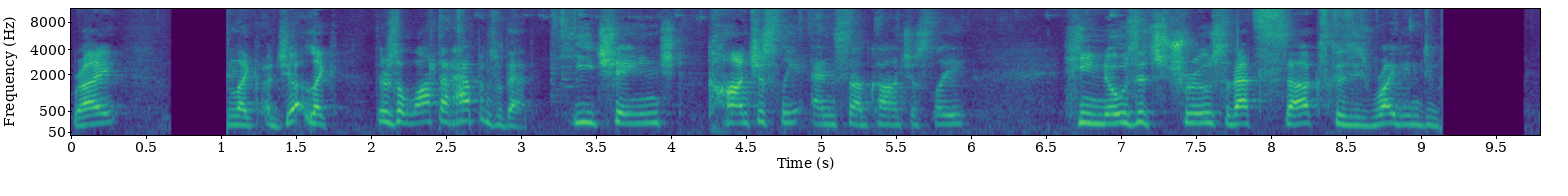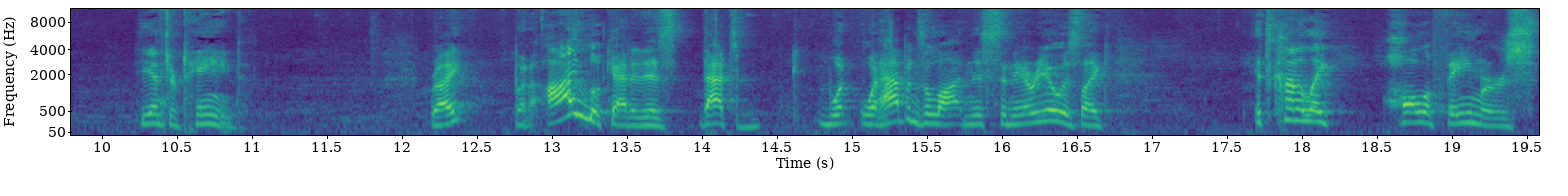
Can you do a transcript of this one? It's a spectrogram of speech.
right? Like adjust. Like there's a lot that happens with that. He changed consciously and subconsciously. He knows it's true, so that sucks because he's right. Do. He entertained, right? But I look at it as that's what what happens a lot in this scenario is like, it's kind of like Hall of Famers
